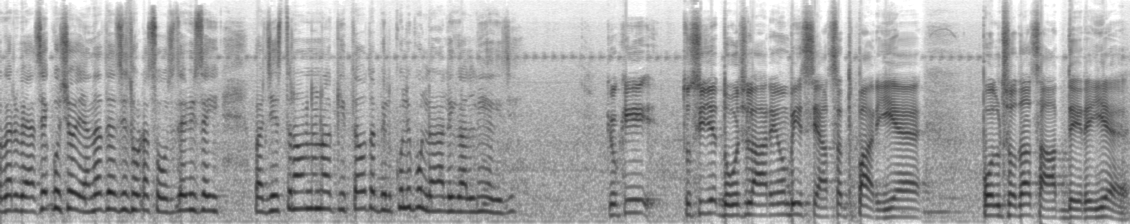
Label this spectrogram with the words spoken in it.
ਅਗਰ ਵੈਸੇ ਕੁਝ ਹੋ ਜਾਂਦਾ ਤੇ ਅਸੀਂ ਥੋੜਾ ਸੋਚਦੇ ਵੀ ਸਹੀ ਪਰ ਜਿਸ ਤਰ੍ਹਾਂ ਉਹਨੇ ਨਾਲ ਕੀਤਾ ਉਹ ਤਾਂ ਬਿਲਕੁਲ ਹੀ ਭੁੱਲਣ ਵਾਲੀ ਗੱਲ ਨਹੀਂ ਹੈਗੀ ਜੀ। ਕਿਉਂਕਿ ਤੁਸੀਂ ਜੇ ਦੋਸ਼ ਲਾ ਰਹੇ ਹੋ ਵੀ ਸਿਆਸਤ ਭਾਰੀ ਹੈ ਪੁਲਿਸ ਉਹਦਾ ਸਾਥ ਦੇ ਰਹੀ ਹੈ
